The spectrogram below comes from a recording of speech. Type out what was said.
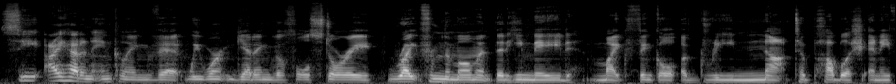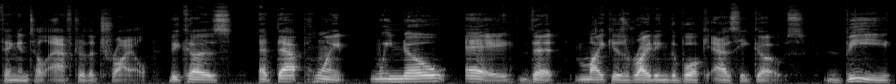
See, I had an inkling that we weren't getting the full story right from the moment that he made Mike Finkel agree not to publish anything until after the trial. Because at that point, we know A, that Mike is writing the book as he goes. B,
